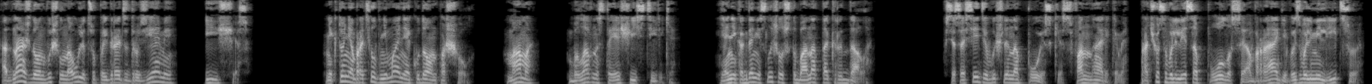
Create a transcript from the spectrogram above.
Однажды он вышел на улицу поиграть с друзьями и исчез. Никто не обратил внимания, куда он пошел. Мама была в настоящей истерике. Я никогда не слышал, чтобы она так рыдала. Все соседи вышли на поиски с фонариками, прочесывали лесополосы, овраги, вызвали милицию.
